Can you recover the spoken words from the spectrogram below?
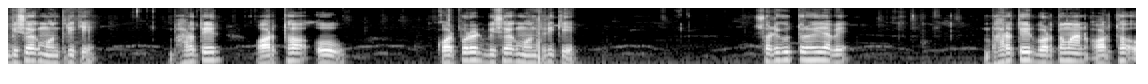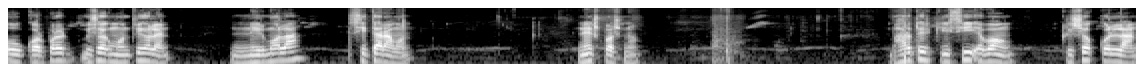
বিষয়ক মন্ত্রীকে, ভারতের অর্থ ও কর্পোরেট বিষয়ক মন্ত্রীকে সঠিক উত্তর হয়ে যাবে। ভারতের বর্তমান অর্থ ও কর্পোরেট বিষয়ক মন্ত্রী হলেন নির্মলা সীতারামন। নেক্সট প্রশ্ন। ভারতের কৃষি এবং কৃষক কল্যাণ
